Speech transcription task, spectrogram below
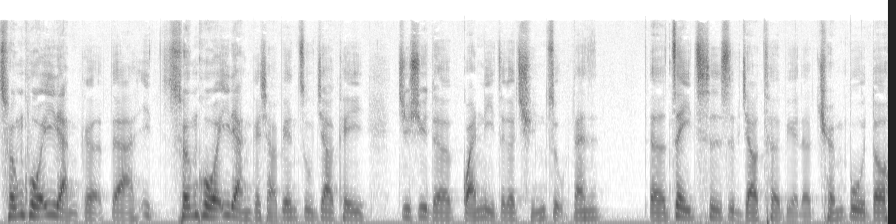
存活一两个，对啊，一存活一两个小编助教可以继续的管理这个群组，但是，呃，这一次是比较特别的，全部都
